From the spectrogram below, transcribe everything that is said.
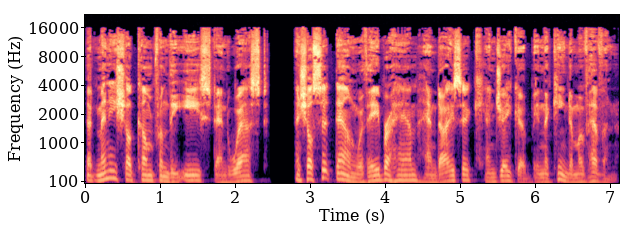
that many shall come from the east and west, and shall sit down with Abraham and Isaac and Jacob in the kingdom of heaven.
